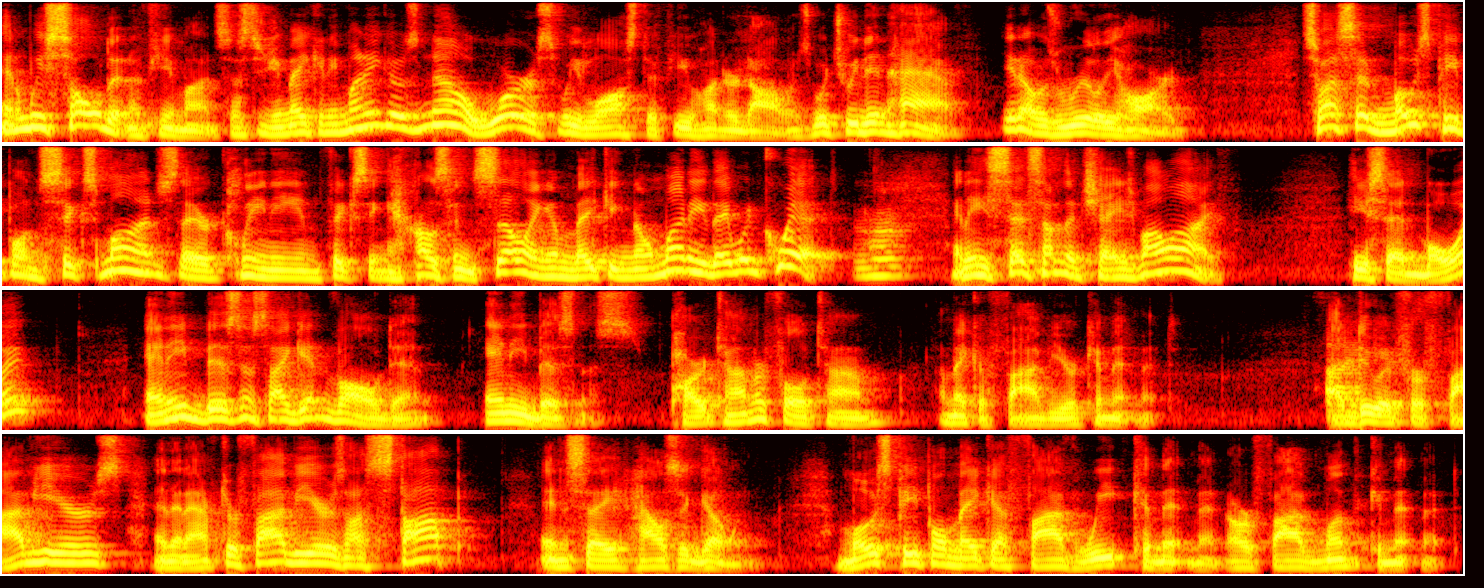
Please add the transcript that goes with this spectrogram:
And we sold it in a few months. I said, You make any money? He goes, No, worse, we lost a few hundred dollars, which we didn't have. You know, it was really hard. So I said, most people in six months, they're cleaning and fixing houses and selling them, making no money, they would quit. Uh-huh. And he said something that changed my life. He said, Boy, any business I get involved in, any business, part time or full time, I make a five year commitment. I do it for five years, and then after five years, I stop and say, How's it going? Most people make a five week commitment or five month commitment.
